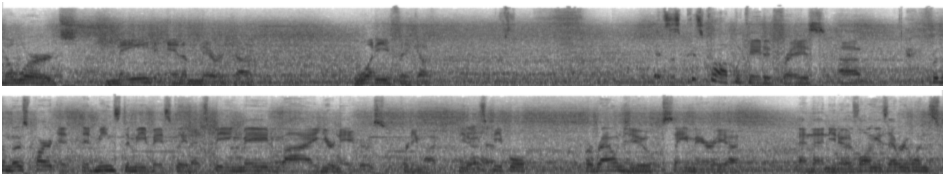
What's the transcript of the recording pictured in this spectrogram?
the words "Made in America," what do you think of? It's, it's a complicated phrase. Um, for the most part, it, it means to me basically that it's being made by your neighbors, pretty much. You know, it's people around you, same area, and then you know, as long as everyone's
